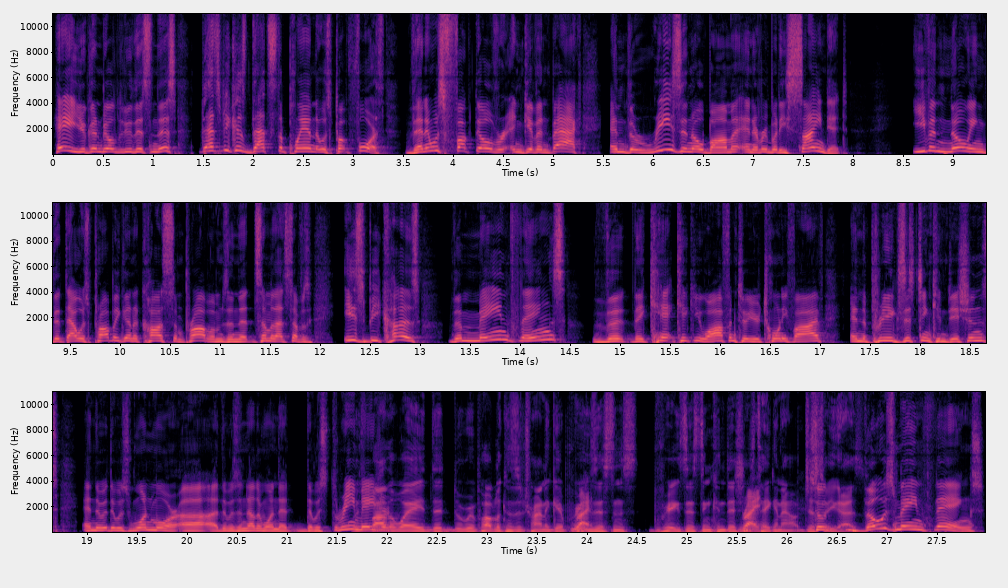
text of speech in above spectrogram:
hey, you're going to be able to do this and this. That's because that's the plan that was put forth. Then it was fucked over and given back. And the reason Obama and everybody signed it even knowing that that was probably going to cause some problems and that some of that stuff is is because the main things the they can't kick you off until you're 25 and the pre-existing conditions and there, there was one more uh, there was another one that there was three major By the way, the, the Republicans are trying to get pre-existing pre-existing conditions Right. taken out. Just so, you guys. those main things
